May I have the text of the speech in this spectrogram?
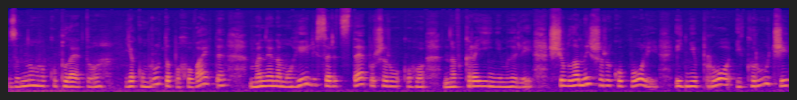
з одного куплету. Як умру, то поховайте мене на могилі серед степу широкого на Вкраїні милій, щоб лани широкополі, і Дніпро, і кручі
